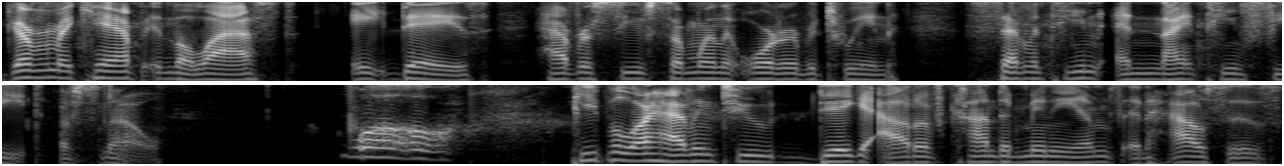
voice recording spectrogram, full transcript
Government Camp in the last eight days have received somewhere in the order between 17 and 19 feet of snow. Whoa. People are having to dig out of condominiums and houses,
